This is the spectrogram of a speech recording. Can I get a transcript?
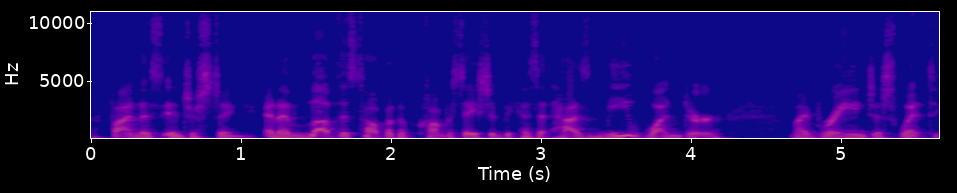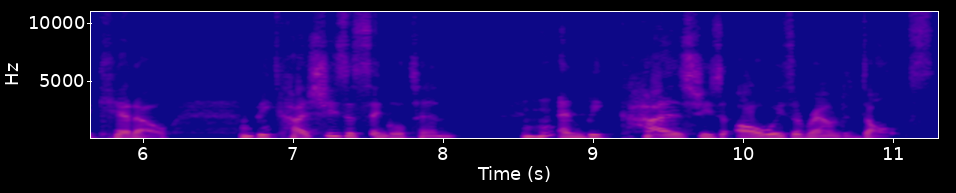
I find this interesting. And I love this topic of conversation because it has me wonder. My brain just went to kiddo Mhm. because she's a singleton Mhm. and because she's always around adults.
